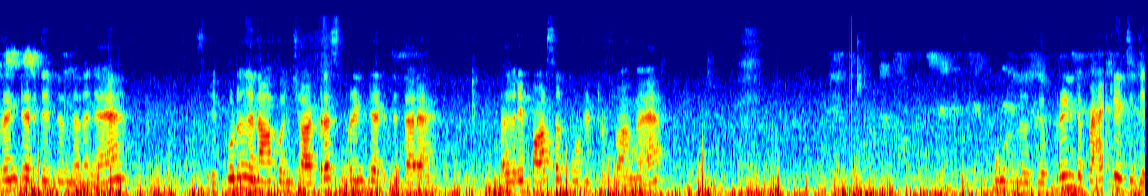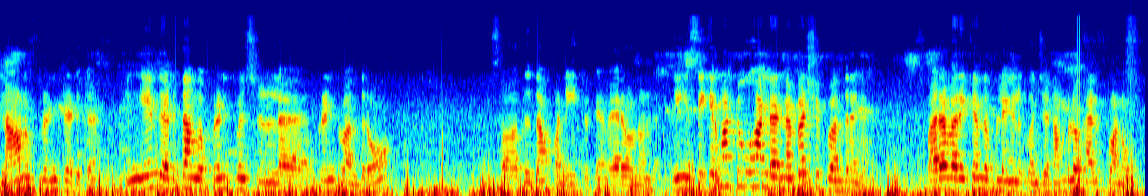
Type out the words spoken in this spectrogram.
பிரிண்ட் எடுத்துகிட்டு இருந்ததுங்க. சரி கொடுங்க நான் கொஞ்சம் அட்ரஸ் பிரிண்ட் எடுத்து தரேன். அது பார்சல் போட்டுட்ருப்பாங்க. உங்களுக்கு பிரிண்ட் பேக்கேஜுக்கு நானும் பிரிண்ட் எடுக்கிறேன். இங்கேருந்து எடுத்து அங்கே பிரிண்ட் மிஷினில் பிரிண்ட் வந்துடும் ஸோ அதுதான் பண்ணிகிட்டு இருக்கேன் ஒன்றும் இல்லை. நீங்கள் சீக்கிரமாக டூ ஹண்ட்ரட் மெம்பர்ஷிப் வந்துடுங்க வர வரைக்கும் அந்த பிள்ளைங்களுக்கு கொஞ்சம் நம்மளும் ஹெல்ப் பண்ணுவோம்.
